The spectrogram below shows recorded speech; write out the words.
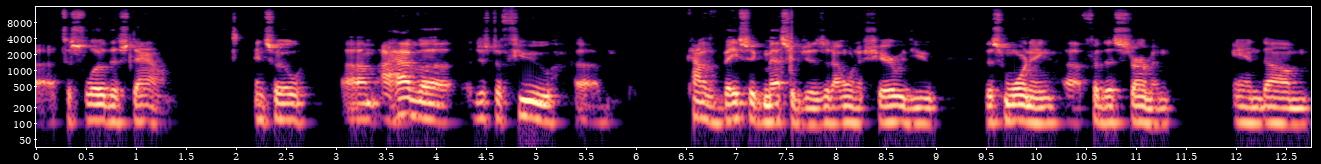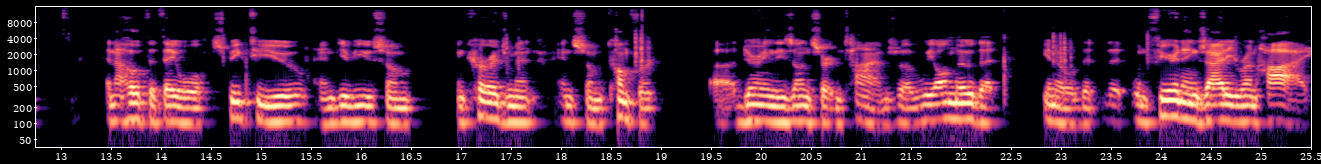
uh, to slow this down. And so um, I have uh, just a few uh, kind of basic messages that I want to share with you this morning uh, for this sermon. And, um, and I hope that they will speak to you and give you some encouragement and some comfort uh, during these uncertain times. Uh, we all know that you know that, that when fear and anxiety run high,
